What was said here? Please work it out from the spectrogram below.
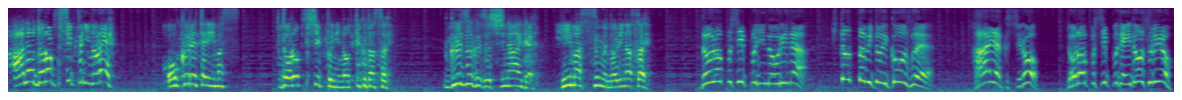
あのドロップシップに乗れ。遅れています。ドロップシップに乗ってください。グズグズしないで。今すぐ乗りなさい。ドロップシップに乗りな。ひとっ飛びと行こうぜ。早くしろ。ドロップシップで移動するよ。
